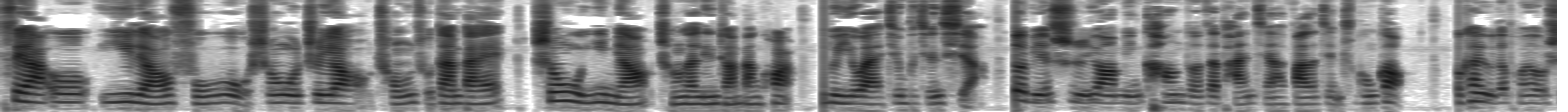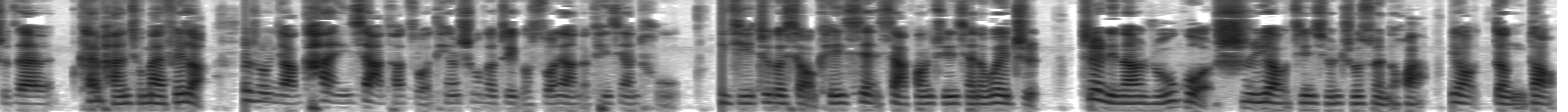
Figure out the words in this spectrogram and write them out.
，CRO、医疗服务、生物制药、重组蛋白、生物疫苗成了领涨板块，意不意外，惊不惊喜啊？特别是药明康德在盘前发了减持公告，我看有的朋友是在开盘就卖飞了，这时候你要看一下他昨天收的这个缩量的 K 线图，以及这个小 K 线下方均线的位置，这里呢，如果是要进行止损的话，要等到。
